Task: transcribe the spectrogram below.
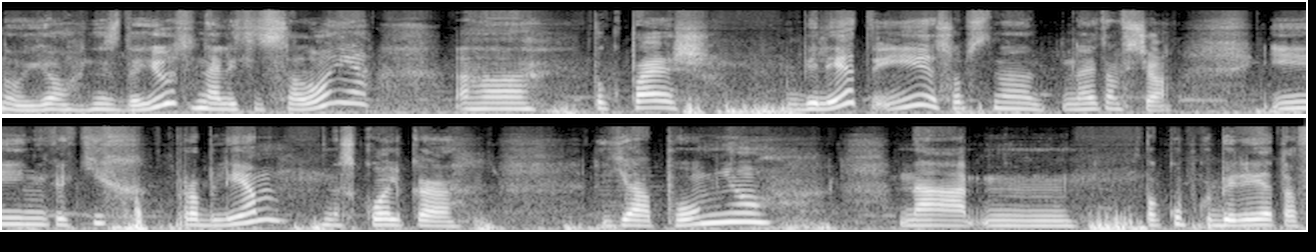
ну, ее не сдают, она летит в салоне, э, покупаешь билет, и, собственно, на этом все. И никаких проблем, насколько я помню, на покупку билетов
